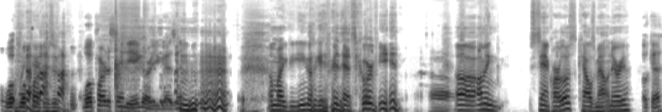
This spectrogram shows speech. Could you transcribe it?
What what part a- what part of San Diego are you guys in? I'm like, you go get rid of that scorpion. Oh, Uh, I'm in San Carlos, Cowles Mountain area. Okay.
